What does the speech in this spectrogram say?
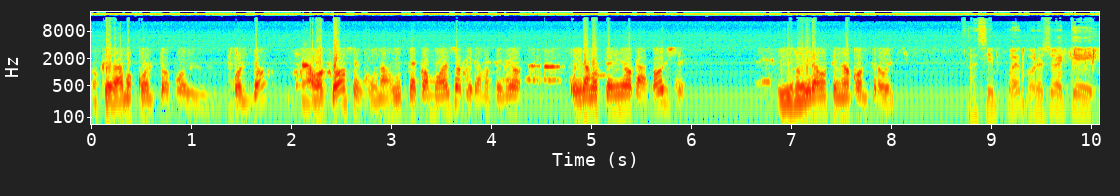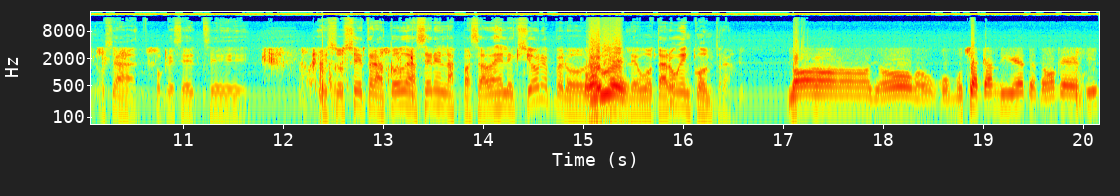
nos quedamos cortos por, por dos, quedamos 12, un ajuste como eso, hubiéramos tenido, hubiéramos tenido 14 y no hubiéramos tenido controversia. Así pues, por eso es que, o sea, porque se, se eso se trató de hacer en las pasadas elecciones, pero le votaron en contra. No, no, no, yo con mucha candidata tengo que decir,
